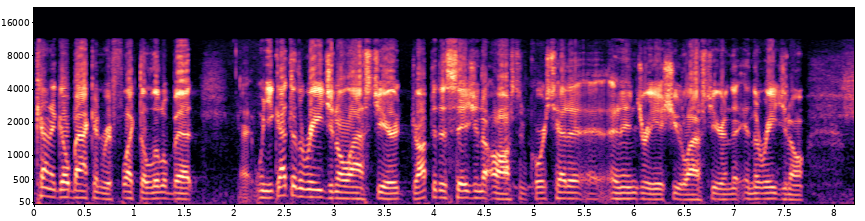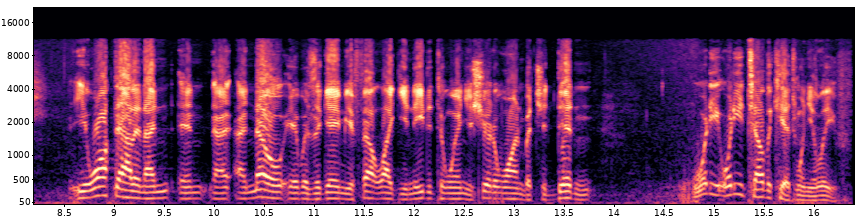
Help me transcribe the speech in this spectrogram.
kind of go back and reflect a little bit. Uh, when you got to the regional last year, dropped a decision to Austin. Of course, you had a, an injury issue last year in the in the regional. You walked out, and I and I, I know it was a game you felt like you needed to win. You should have won, but you didn't. What do you What do you tell the kids when you leave?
